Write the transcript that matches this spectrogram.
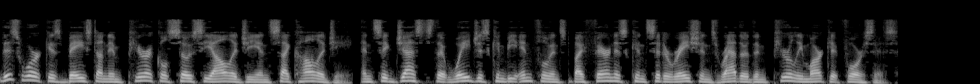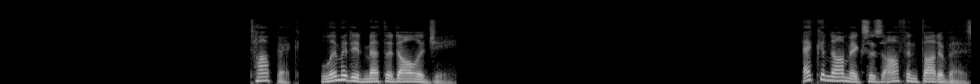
This work is based on empirical sociology and psychology, and suggests that wages can be influenced by fairness considerations rather than purely market forces. Limited methodology Economics is often thought of as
